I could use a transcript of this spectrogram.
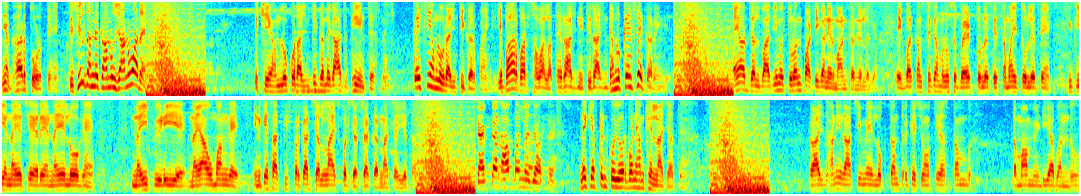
या घर तोड़ते हैं। तो इसलिए तो हमने कहा जानवर हैं। देखिए हम लोग को राजनीति करने का आज भी इंटरेस्ट नहीं। कैसे हम लोग राजनीति कर पाएँगे? ये बार बार सवाल आता है राजनीति राजनीति हम लोग कैसे करेंगे? और जल्दबाजी में तुरंत पार्टी का निर्माण करने लगे एक बार कम से कम हम लोग से बैठ तो लेते हैं समझ तो लेते हैं क्योंकि ये नए चेहरे हैं नए लोग हैं नई पीढ़ी है नया उमंग है। इनके साथ किस प्रकार चलना है इस पर चर्चा करना चाहिए था। कैप्टन आप बनना चाहते हैं? नहीं कैप्टन कोई और बने हम खेलना चाहते हैं। राजधानी रांची में लोकतंत्र के चौथे स्तंभ तमाम मीडिया बंधु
